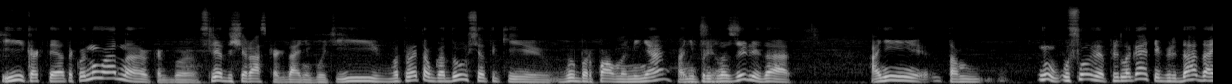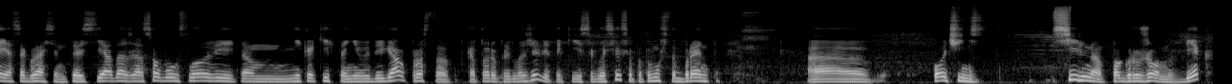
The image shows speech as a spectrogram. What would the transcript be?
И как-то я такой, ну ладно, как бы в следующий раз когда-нибудь. И вот в этом году все-таки выбор пал на меня. Они предложили, да. Они там ну, условия предлагают, я говорю, да, да, я согласен. То есть я даже особо условий там никаких-то не выдвигал, просто которые предложили, такие согласился, потому что бренд э, очень сильно погружен в бег,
